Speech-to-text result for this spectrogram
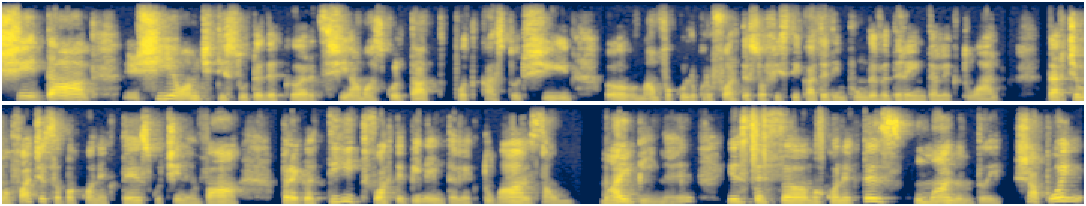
Și da, și eu am citit sute de cărți și am ascultat podcasturi și uh, am făcut lucruri foarte sofisticate din punct de vedere intelectual. Dar ce mă face să mă conectez cu cineva pregătit foarte bine intelectual sau mai bine, este să mă conectez uman întâi și apoi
